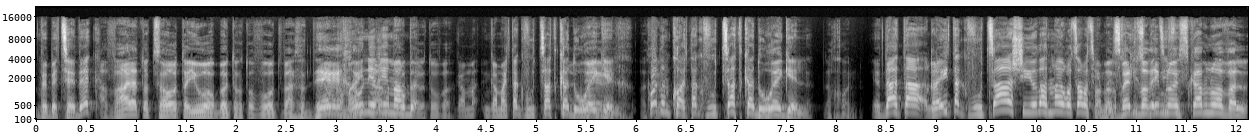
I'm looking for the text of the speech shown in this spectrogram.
ובצדק, אבל התוצאות היו הרבה יותר טובות, ואז הדרך הייתה הרבה יותר טובה. גם- הייתה קבוצת כדורגל. קודם. כל הייתה קבוצת כדורגל. נכון. ידעת, ראית קבוצה שהיא יודעת מה היא רוצה בעצמה. עם הרבה דברים לא הסכמנו, אבל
